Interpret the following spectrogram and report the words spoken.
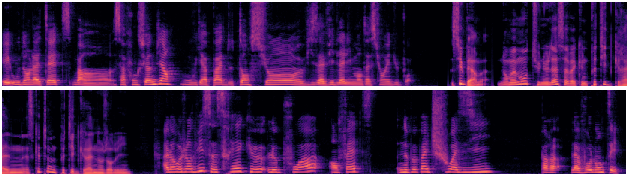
et où dans la tête, ben, ça fonctionne bien, où il n'y a pas de tension euh, vis-à-vis de l'alimentation et du poids. Superbe. Normalement, tu nous laisses avec une petite graine. Est-ce que tu as une petite graine aujourd'hui? Alors aujourd'hui, ce serait que le poids, en fait, ne peut pas être choisi par la volonté.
